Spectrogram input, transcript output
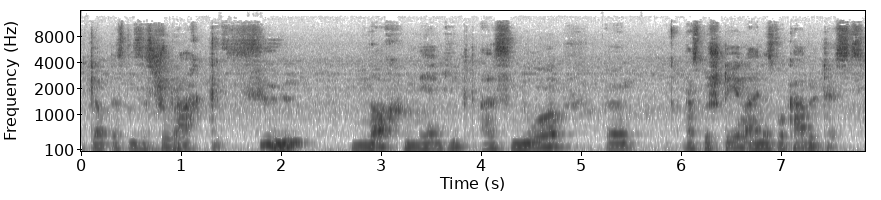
Ich glaube, dass dieses mhm. Sprachgefühl noch mehr gibt als nur äh, das Bestehen eines Vokabeltests.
